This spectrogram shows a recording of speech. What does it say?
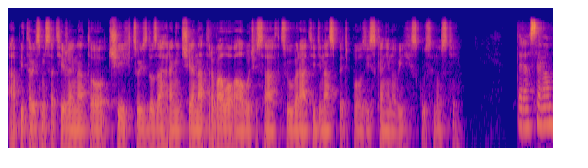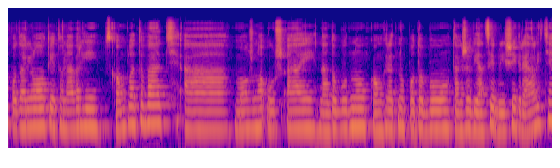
a pýtali sme sa tiež aj na to, či chcú ísť do zahraničia natrvalo alebo či sa chcú vrátiť naspäť po získaní nových skúseností. Teraz sa vám podarilo tieto návrhy skompletovať a možno už aj nadobudnú konkrétnu podobu, takže viacej bližšie k realite?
